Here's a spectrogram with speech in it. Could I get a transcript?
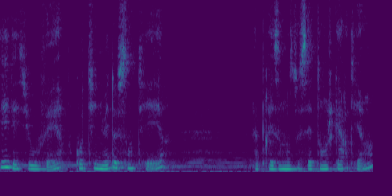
Et les yeux ouverts, vous continuez de sentir la présence de cet ange gardien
